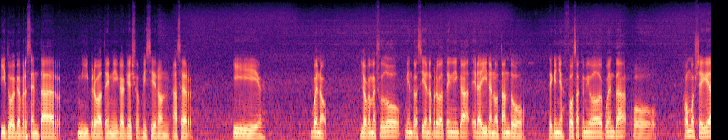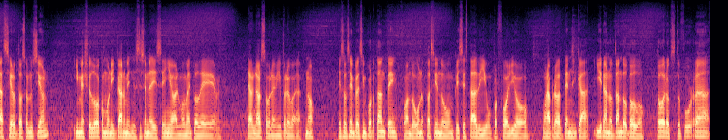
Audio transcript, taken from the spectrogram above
Y tuve que presentar mi prueba técnica que ellos me hicieron hacer. Y bueno, lo que me ayudó mientras hacía la prueba técnica era ir anotando pequeñas cosas que me iba dando cuenta o cómo llegué a cierta solución y me ayudó a comunicar mis decisiones de diseño al momento de, hablar sobre mi prueba, ¿no? Eso siempre es importante cuando uno está haciendo un case study, un portfolio, una prueba técnica, ir anotando todo, todo lo que se te ocurra,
